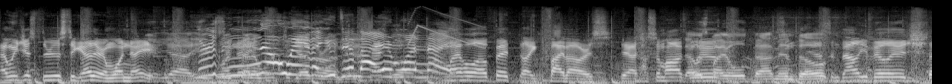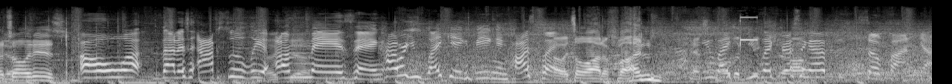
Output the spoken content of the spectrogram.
and we just threw this together in one night. Yeah, he- There's we no way that you did that in one night. My whole outfit, like five hours. Yeah, some hot That was glue, my old Batman yeah, belt. some Value Village. That's Yeah. all it is. Oh, that is absolutely Heck yeah. amazing. How are you liking being in cosplay? Oh, it's a lot of fun. Yes, you all like you like dressing up? So fun, yeah.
